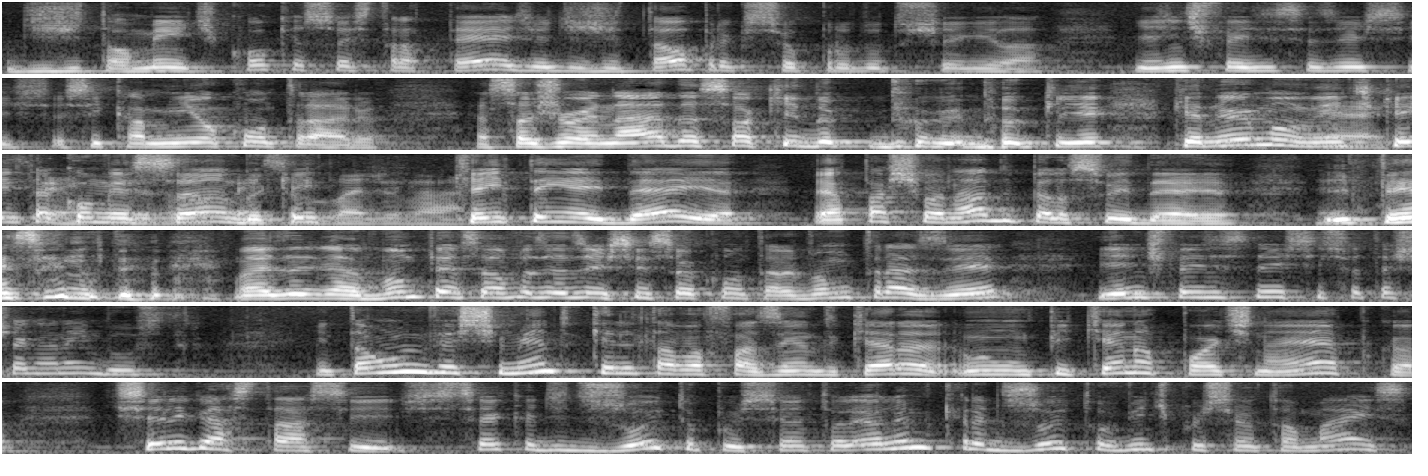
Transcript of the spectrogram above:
digitalmente, qual que é a sua estratégia digital para que o seu produto chegue lá? E a gente fez esse exercício, esse caminho ao contrário, essa jornada só que do, do, do cliente, porque normalmente é, quem está começando, quem, quem tem a ideia, é apaixonado pela sua ideia é. e pensa no... Mas vamos pensar, vamos fazer exercício ao contrário, vamos trazer, e a gente fez esse exercício até chegar na indústria. Então, o investimento que ele estava fazendo, que era um pequeno aporte na época, se ele gastasse cerca de 18%, eu lembro que era 18% ou 20% a mais,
